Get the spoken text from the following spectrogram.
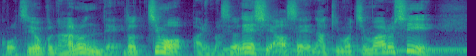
こう強くなるんでどっちもありますよね。幸せな気持ちもあるし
